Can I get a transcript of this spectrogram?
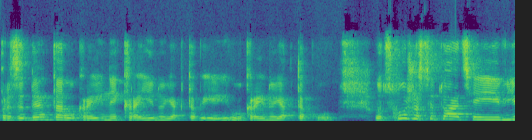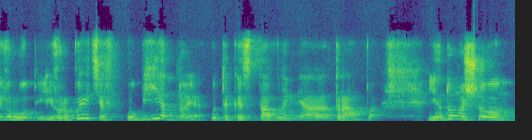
президента України, країну як і Україну як таку. От схожа ситуація і в Європі. Європейців об'єднує таке ставлення Трампа. Я думаю, що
